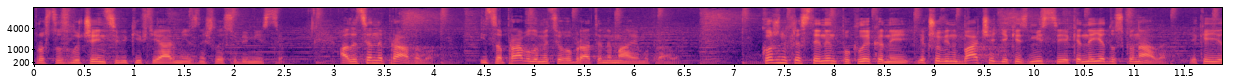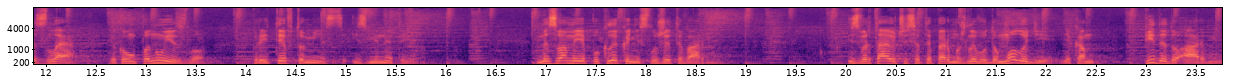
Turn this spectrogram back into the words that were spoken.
просто злочинців, які в тій армії знайшли собі місце. Але це не правило. І за правило ми цього брати не маємо права. Кожен християнин покликаний, якщо він бачить якесь місце, яке не є досконале, яке є зле, якому панує зло, прийти в то місце і змінити його. Ми з вами є покликані служити в армії. І звертаючися тепер, можливо, до молоді, яка піде до армії,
